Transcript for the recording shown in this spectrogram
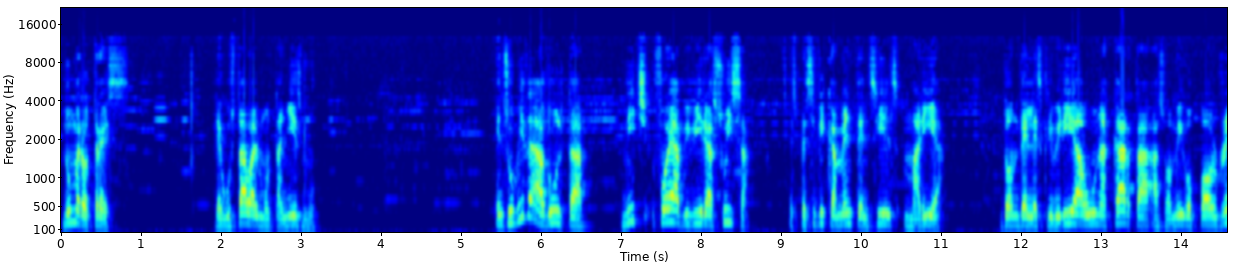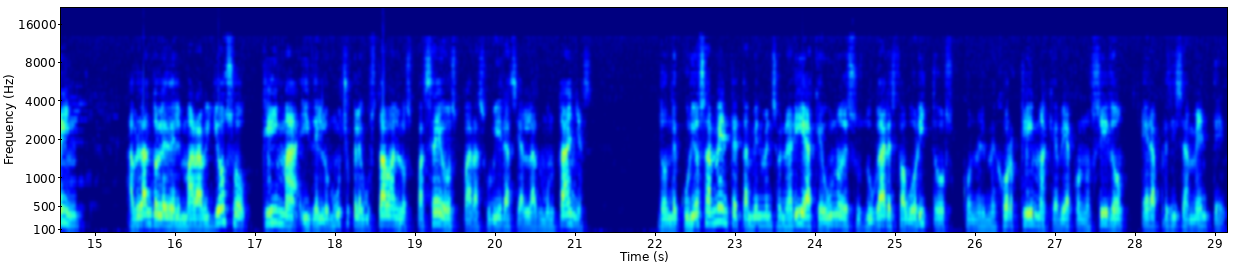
Número 3. Le gustaba el montañismo. En su vida adulta, Nietzsche fue a vivir a Suiza, específicamente en Sils María, donde le escribiría una carta a su amigo Paul Rhin, hablándole del maravilloso clima y de lo mucho que le gustaban los paseos para subir hacia las montañas, donde curiosamente también mencionaría que uno de sus lugares favoritos con el mejor clima que había conocido era precisamente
